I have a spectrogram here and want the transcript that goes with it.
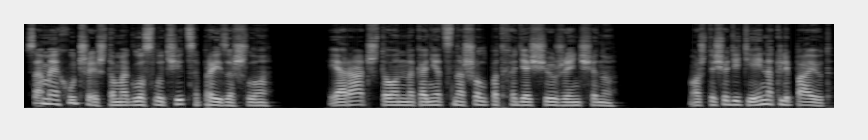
Самое худшее, что могло случиться, произошло. Я рад, что он наконец нашел подходящую женщину. Может, еще детей наклепают.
